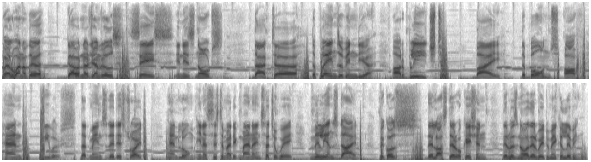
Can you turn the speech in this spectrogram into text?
well, one of the governor generals says in his notes that uh, the plains of India are bleached by the bones of hand weavers. That means they destroyed handloom in a systematic manner in such a way, millions died because they lost their occasion, there was no other way to make a living.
